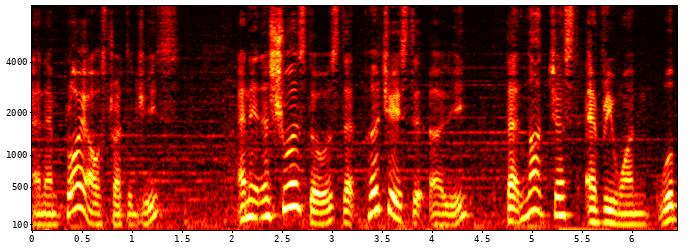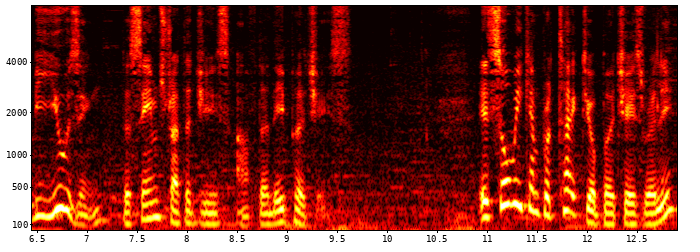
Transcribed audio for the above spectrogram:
and employ our strategies, and it assures those that purchased it early that not just everyone will be using the same strategies after they purchase. It's so we can protect your purchase really.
